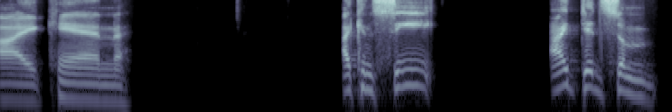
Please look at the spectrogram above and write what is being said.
I can I can see I did some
